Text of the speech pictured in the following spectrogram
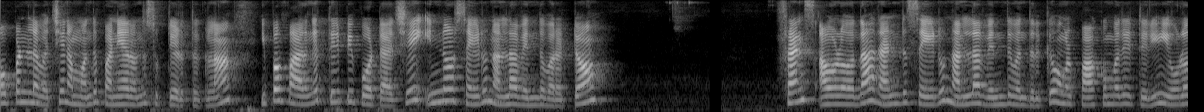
ஓப்பனில் வச்சு நம்ம வந்து பனியாரம் வந்து சுட்டு எடுத்துக்கலாம். இப்போ பாருங்கள் திருப்பி போட்டாச்சு. இன்னொரு சைடும் நல்லா வெந்து வரட்டும். ஃப்ரெண்ட்ஸ் அவ்வளோதான் ரெண்டு சைடும் நல்லா வெந்து வந்திருக்கு. உங்களுக்கு பார்க்கும்போதே தெரியும் எவ்வளோ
